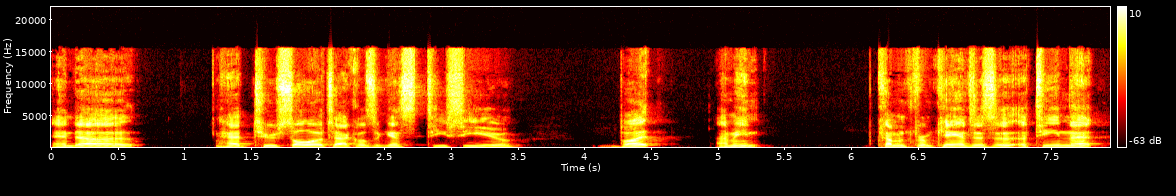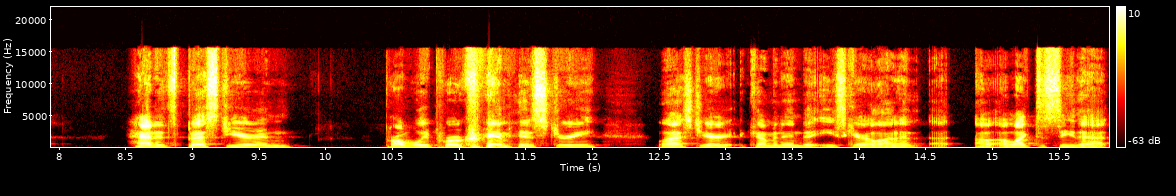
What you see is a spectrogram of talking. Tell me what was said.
and uh, had two solo tackles against TCU. But I mean, coming from Kansas, a, a team that had its best year in probably program history last year, coming into East Carolina, I, I like to see that.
